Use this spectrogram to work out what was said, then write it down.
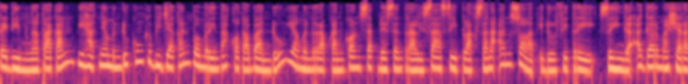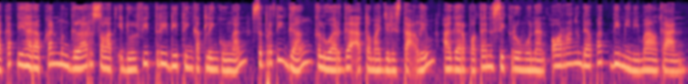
Teddy mengatakan pihaknya mendukung kebijakan pemerintah kota Bandung yang menerapkan konsep desentralisasi pelaksanaan sholat idul fitri, sehingga agar masyarakat diharapkan menggelar sholat idul fitri di tingkat lingkungan seperti gang, keluarga atau majelis taklim agar potensi kerumunan orang dapat diminimalkan.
